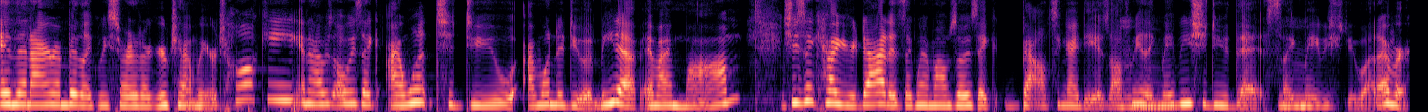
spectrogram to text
And then I remember like we started our group chat and we were talking and I was always like I want to do I want to do a meetup. And my mom, she's like how your dad is. Like my mom's always like bouncing ideas off me like Mhm. maybe you should do this. Like Mhm. maybe you should do whatever.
